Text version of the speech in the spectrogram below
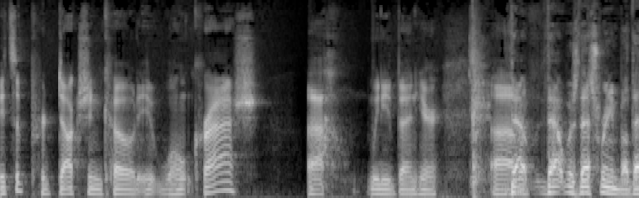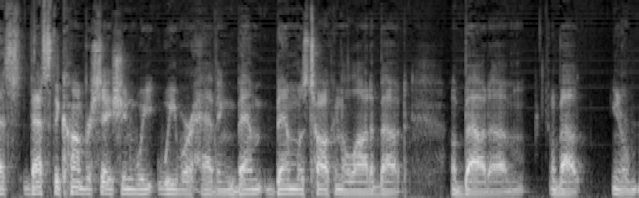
it's a production code, it won't crash. Ah, we need Ben here. that that was that's rainbow. That's that's the conversation we we were having. Ben Ben was talking a lot about about um about you know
